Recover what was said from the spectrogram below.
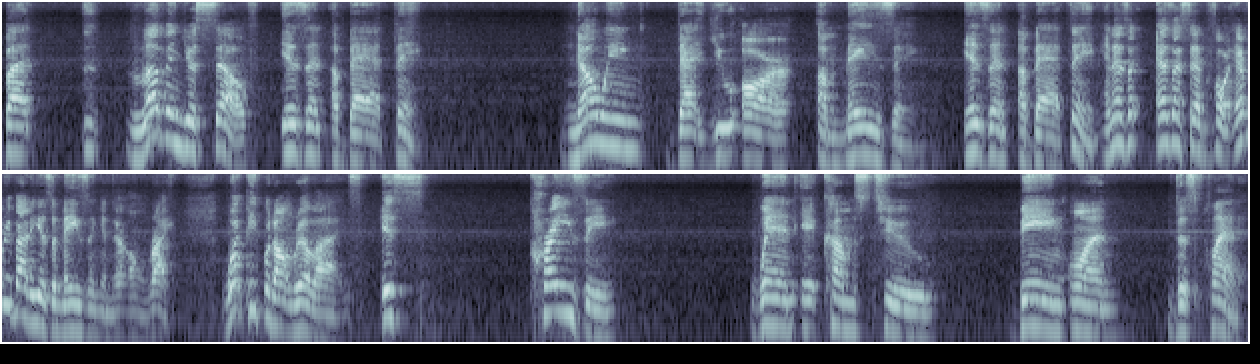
But loving yourself isn't a bad thing. Knowing that you are amazing isn't a bad thing. And as I, as I said before, everybody is amazing in their own right. What people don't realize is crazy when it comes to being on this planet.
